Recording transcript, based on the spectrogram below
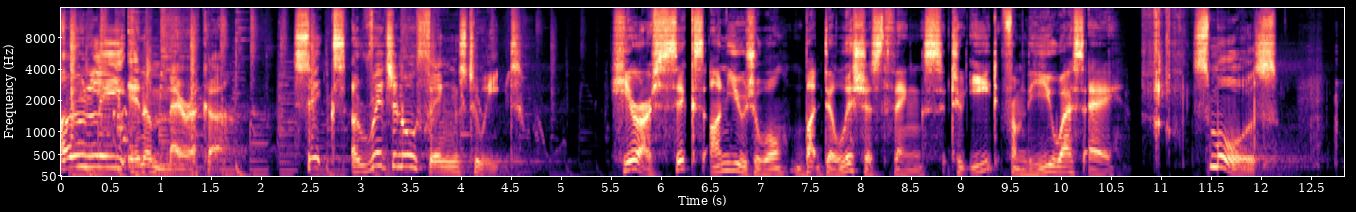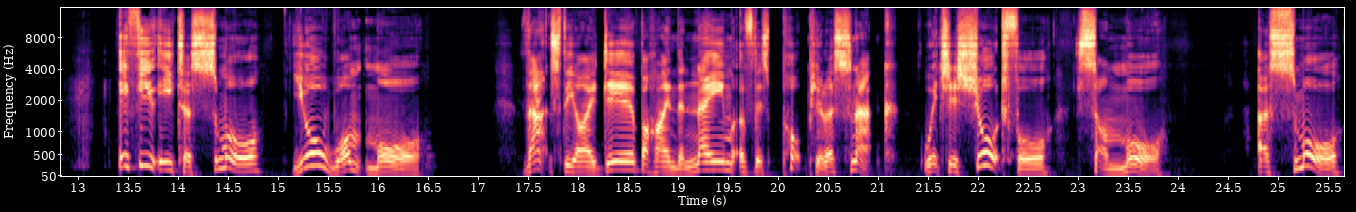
Only in America. Six original things to eat. Here are six unusual but delicious things to eat from the USA. S'mores. If you eat a s'more, you'll want more. That's the idea behind the name of this popular snack, which is short for some more. A s'more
